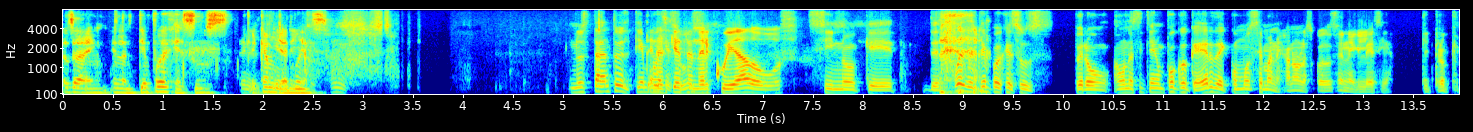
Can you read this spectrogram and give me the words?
O sea, en, el tiempo de Jesús, ¿qué cambiarías? No es tanto el tiempo de Jesús. Tienes que tener cuidado vos. Sino que después del tiempo de Jesús, pero aún así tiene un poco que ver de cómo se manejaron las cosas en la iglesia, que creo que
